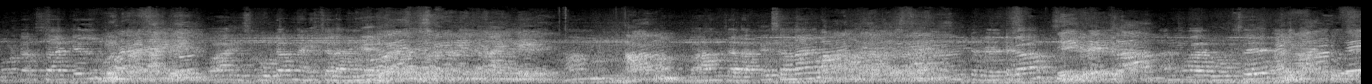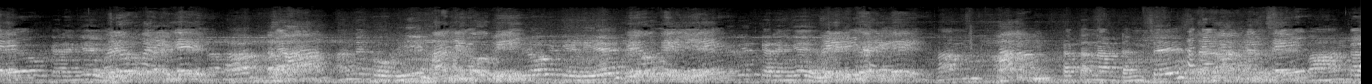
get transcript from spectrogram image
मोटरसाइकिल व स्कूटर नहीं चलाएँगे। हम वाहन चलाते समय सीट बेल्ट का अनिवार्य रूप से अन्य को भी प्रयोग के लिए प्रयोग के लिए प्रेरित करेंगे। प्रेरित करेंगे। हम हम खतरनाक ढंग से खतरनाक ढंग से वाहन का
